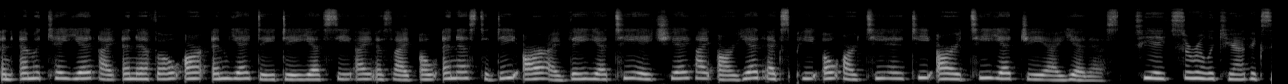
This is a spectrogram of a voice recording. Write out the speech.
and M K yet I N F O R M yet D D yet C I S I O N S to D R I V yet T H yet I R yet X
